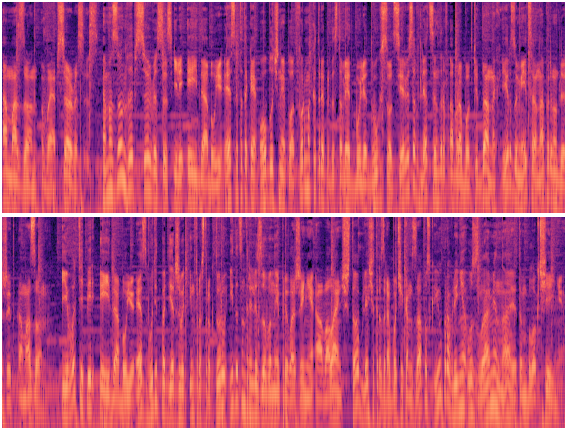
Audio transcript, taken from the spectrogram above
Amazon Web Services. Amazon Web Services или AWS — это такая облачная платформа, которая предоставляет более 200 сервисов для центров обработки данных, и, разумеется, она принадлежит Amazon. И вот теперь AWS будет поддерживать инфраструктуру и децентрализованные приложения Avalanche, что облегчит разработчикам запуск и управление узлами на этом блокчейне.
